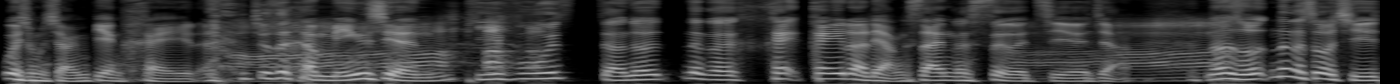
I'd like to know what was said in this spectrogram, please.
为什么小英变黑了，就是很明显皮肤讲说那个黑黑了两三个色阶这样。那时候那个时候其实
